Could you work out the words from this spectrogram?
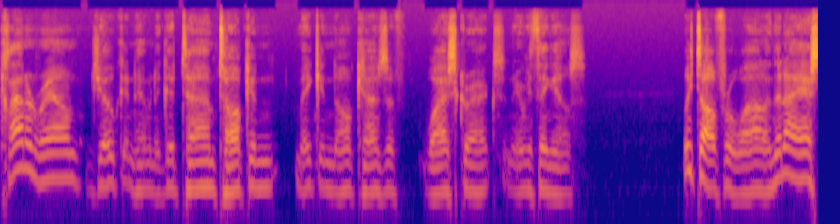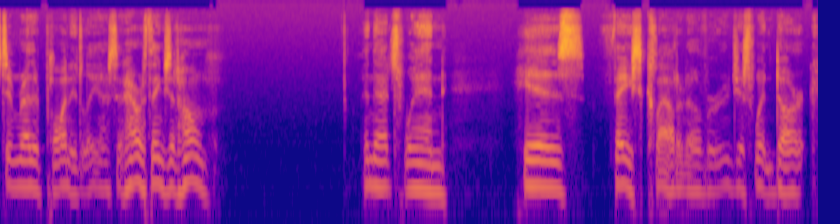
clowning around, joking, having a good time, talking, making all kinds of wisecracks and everything else. We talked for a while, and then I asked him rather pointedly, I said, How are things at home? And that's when his face clouded over, it just went dark.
